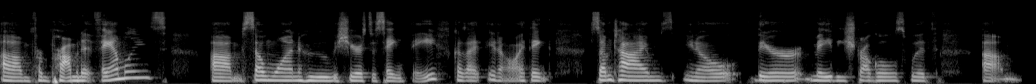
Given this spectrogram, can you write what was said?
um, from prominent families, um, someone who shares the same faith. Because I, you know, I think sometimes, you know, there may be struggles with um,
